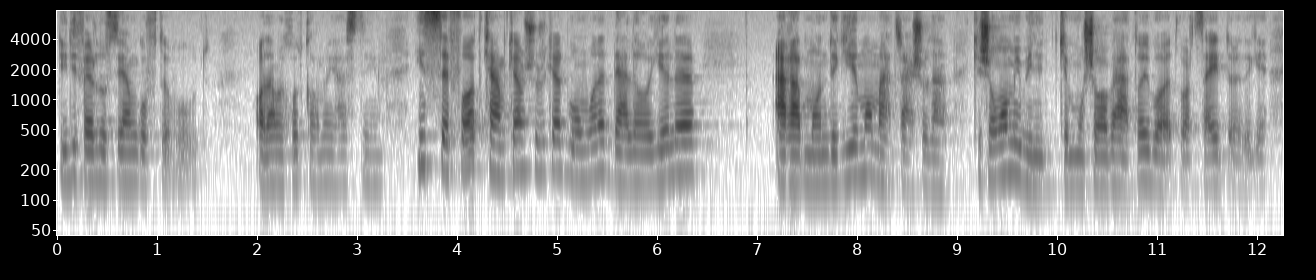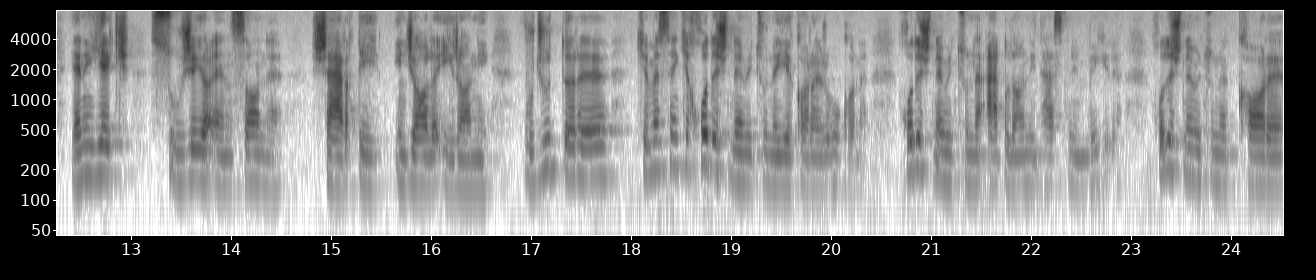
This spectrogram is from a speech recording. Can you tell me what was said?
دیدی فردوسی هم گفته بود آدم های خودکامه هستیم. این صفات کم کم شروع کرد به عنوان دلایل عقب ماندگی ما مطرح شدن که شما می‌بینید که مشابهت های با ادوارد سعید داره دیگه. یعنی یک سوژه یا انسان شرقی اینجا حالا ایرانی وجود داره که مثل اینکه خودش نمی‌تونه یه کارایی رو بکنه. خودش نمی‌تونه اقلانی تصمیم بگیره. خودش نمی‌تونه کار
